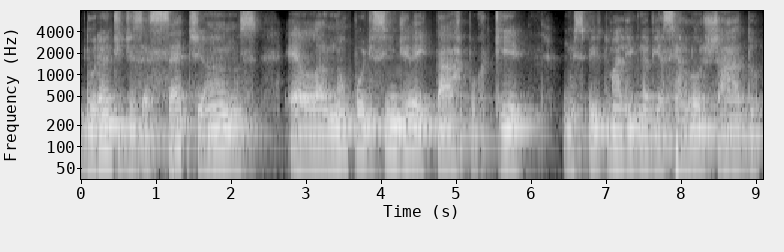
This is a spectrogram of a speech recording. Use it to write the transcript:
durante 17 anos, ela não pôde se endireitar porque um espírito maligno havia se alojado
